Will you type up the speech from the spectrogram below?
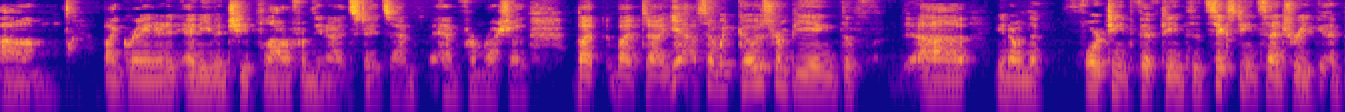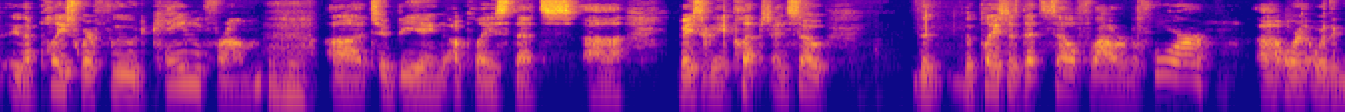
um, by grain and, and, even cheap flour from the United States and, and from Russia. But but uh, yeah, so it goes from being the uh, you know in the 14th, 15th, and 16th century, the place where food came from, mm-hmm. uh, to being a place that's uh, basically eclipsed. And so the the places that sell flour before, uh, or or the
